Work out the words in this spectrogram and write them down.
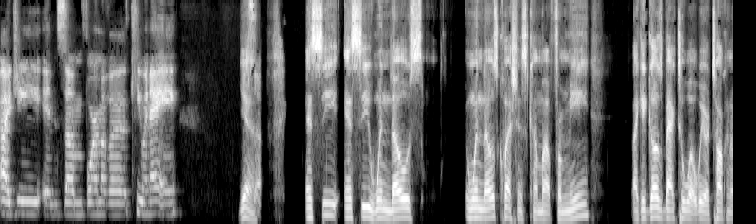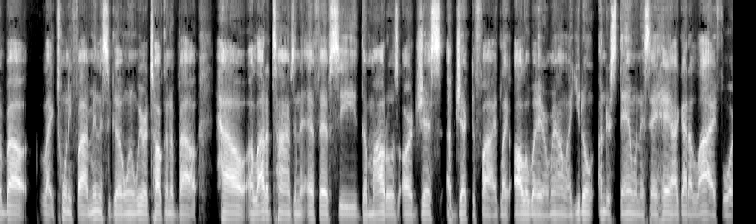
IG in some form of a Q and A. Yeah. So. And see and see when those when those questions come up for me, like it goes back to what we were talking about like 25 minutes ago when we were talking about how a lot of times in the FFC the models are just objectified like all the way around like you don't understand when they say hey I got a life or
